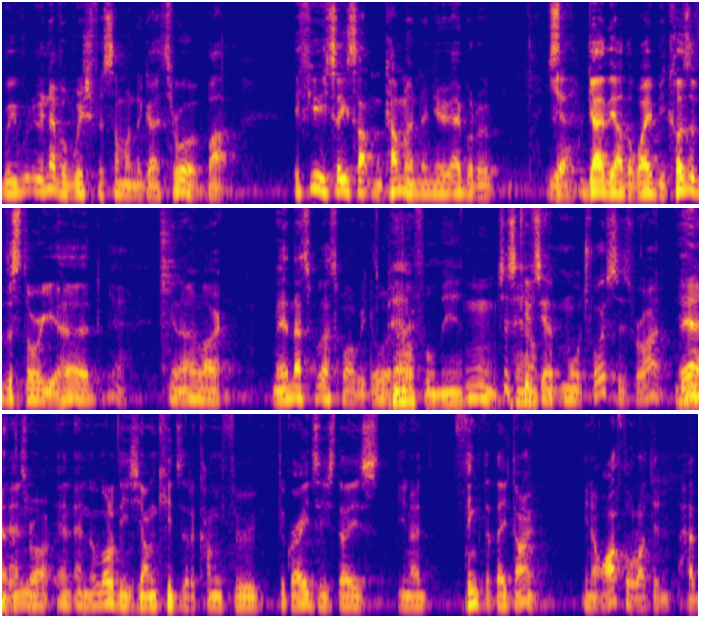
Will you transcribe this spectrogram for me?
we, we never wish for someone to go through it, but if you see something coming and you're able to s- Yeah. go the other way because of the story you heard, Yeah. you know, like man, that's that's why we do it. eh? Powerful man. It just gives you more choices, right? Yeah, and, that's right. And, and a lot of these young kids that are coming through the grades these days, you know, think that they don't. You know, I thought I didn't have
